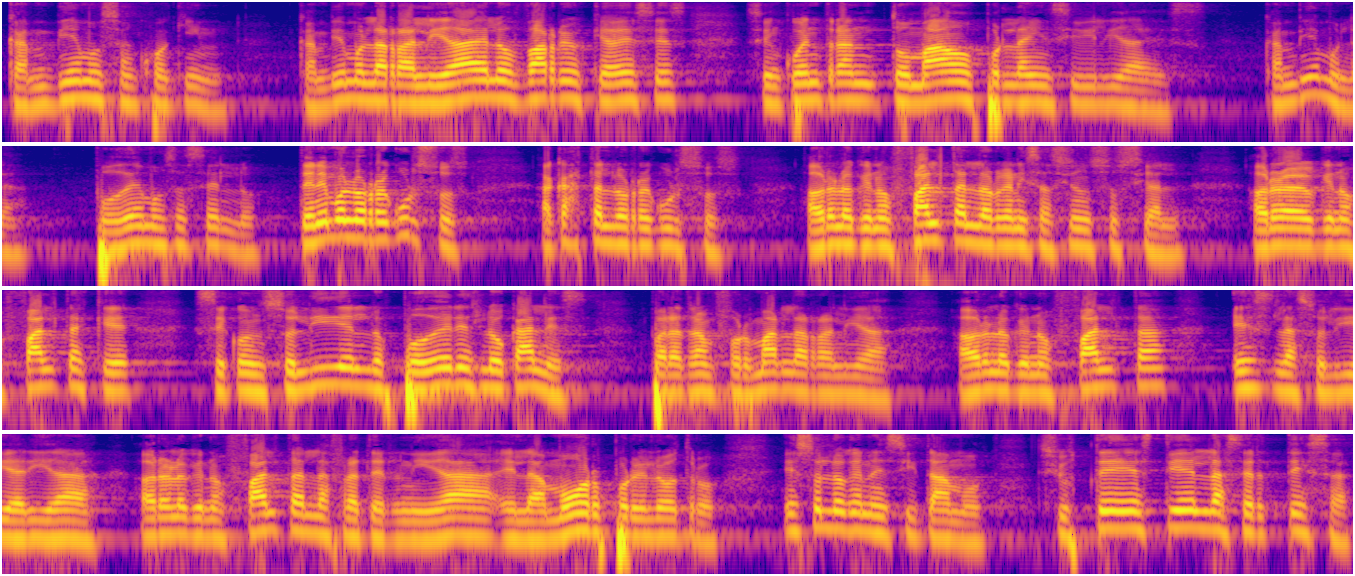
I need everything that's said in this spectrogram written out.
cambiemos San Joaquín, cambiemos la realidad de los barrios que a veces se encuentran tomados por las incivilidades, cambiémosla, podemos hacerlo. Tenemos los recursos, acá están los recursos. Ahora lo que nos falta es la organización social. Ahora lo que nos falta es que se consoliden los poderes locales para transformar la realidad. Ahora lo que nos falta es la solidaridad. Ahora lo que nos falta es la fraternidad, el amor por el otro. Eso es lo que necesitamos. Si ustedes tienen la certeza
